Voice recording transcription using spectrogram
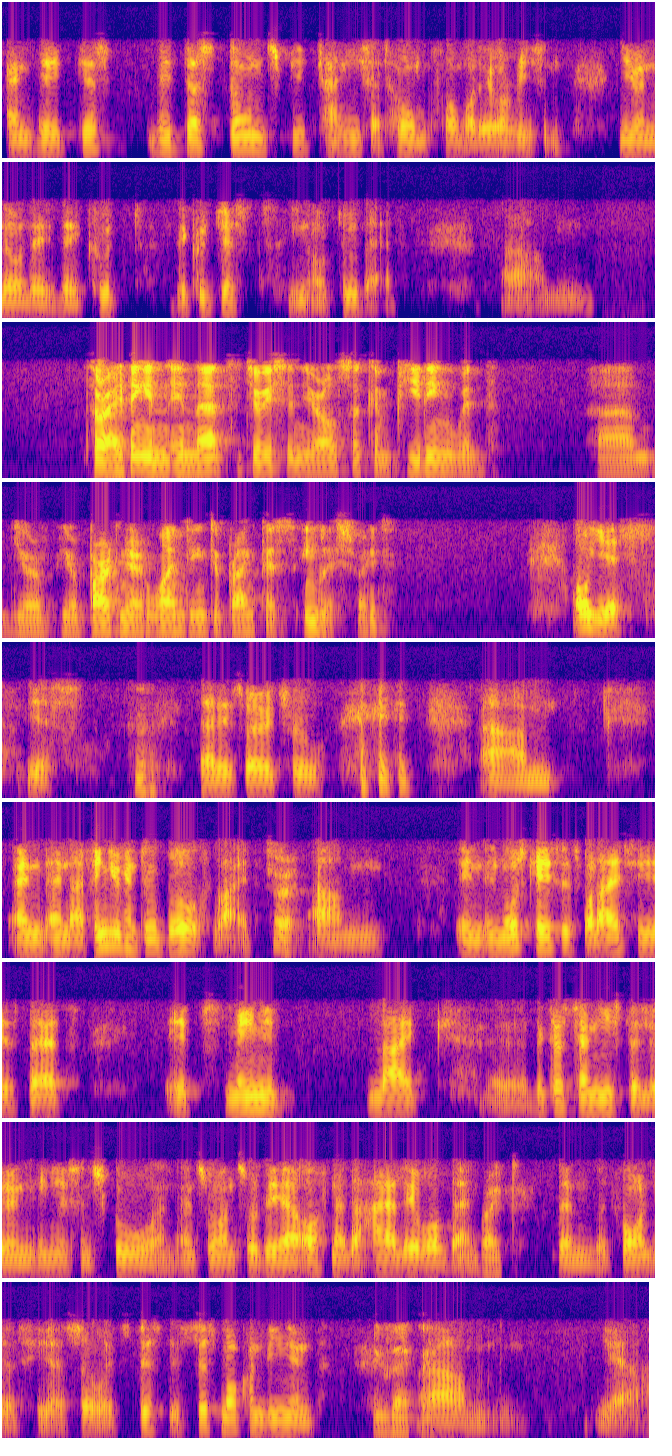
and they just they just don't speak Chinese at home for whatever reason, even though they, they could they could just you know do that. Um, Sorry, I think in, in that situation you're also competing with um, your your partner wanting to practice English, right? Oh yes, yes, that is very true. um, and and I think you can do both, right? Sure. Um, in in most cases, what I see is that it's mainly like uh, because Chinese they learn English in school and, and so on, so they are often at a higher level than right. than the foreigners here. So it's just it's just more convenient. Exactly. Um, yeah.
